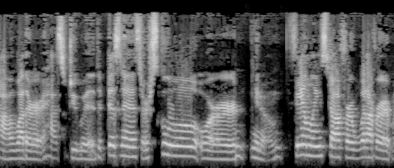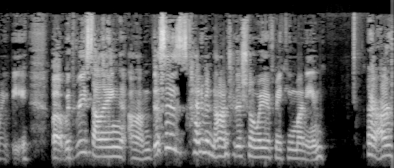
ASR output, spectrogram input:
uh, whether it has to do with business or school or you know family stuff or whatever it might be. But with reselling, um, this is kind of a non-traditional way of making money. There are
